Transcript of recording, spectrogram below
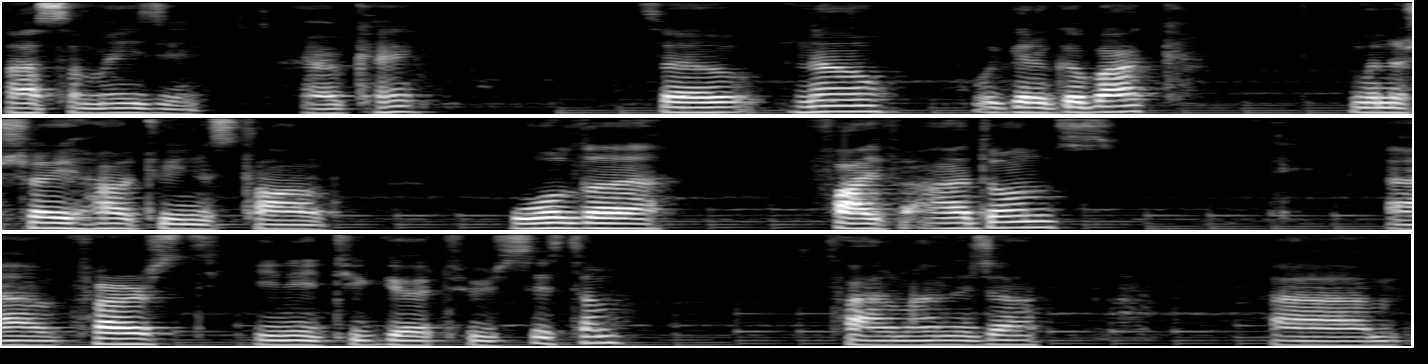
that's amazing. Okay. So now we're gonna go back. I'm gonna show you how to install all the five add-ons. Um, first you need to go to system file manager. Um,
